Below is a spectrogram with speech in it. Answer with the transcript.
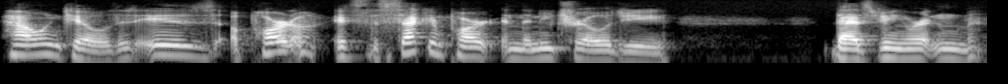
Halloween Kills it is a part of it's the second part in the new trilogy that's being written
